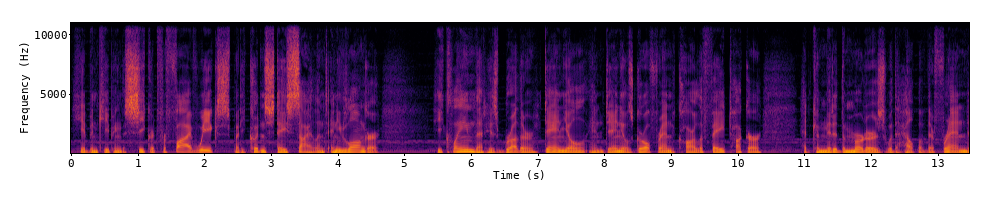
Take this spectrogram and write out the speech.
He had been keeping the secret for five weeks, but he couldn't stay silent any longer. He claimed that his brother, Daniel, and Daniel's girlfriend, Karla Faye Tucker, had committed the murders with the help of their friend,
